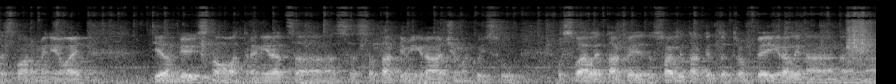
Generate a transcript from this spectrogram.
Ali stvarno meni ovaj tjedan bio i snova trenirati sa, sa, sa takvim igračima koji su osvajali takve, osvajali takve trofeje, igrali na, na, na,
